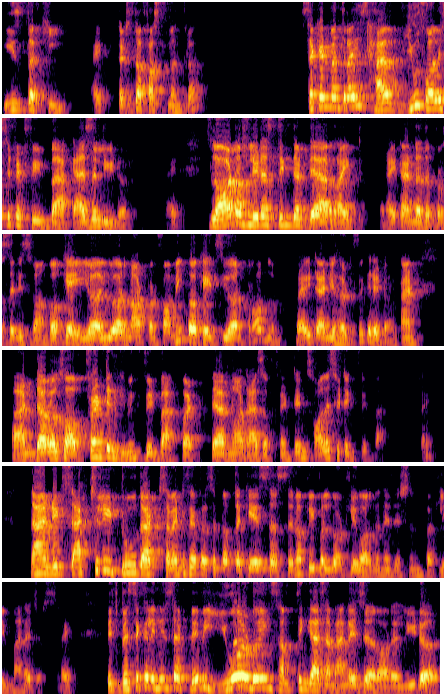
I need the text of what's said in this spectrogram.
is the key, right? That's the first mantra. Second mantra is have you solicited feedback as a leader, right? A lot of leaders think that they are right, right? And the other person is wrong. Okay, you are, you are not performing. Okay, it's your problem, right? And you have to figure it out. And, and they're also upfront in giving feedback, but they are not as upfront in soliciting feedback and it's actually true that 75% of the cases you know people don't leave organizations but leave managers right? Which basically means that maybe you are doing something as a manager or a leader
